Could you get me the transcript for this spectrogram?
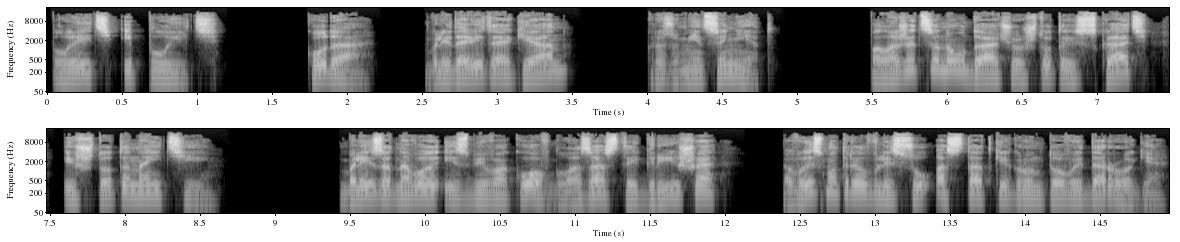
плыть и плыть. Куда? В Ледовитый океан? Разумеется, нет. Положиться на удачу, что-то искать и что-то найти. Близ одного из биваков глазастый Гриша высмотрел в лесу остатки грунтовой дороги.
